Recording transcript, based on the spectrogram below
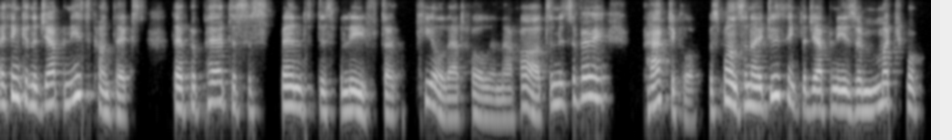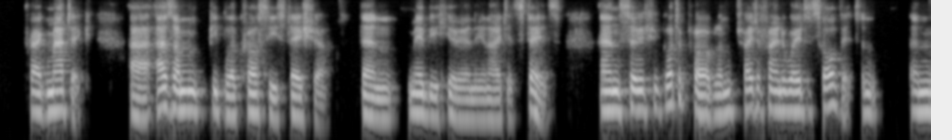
I think in the Japanese context, they're prepared to suspend disbelief, to heal that hole in their hearts. And it's a very practical response. And I do think the Japanese are much more pragmatic, uh, as are people across East Asia, than maybe here in the United States. And so if you've got a problem, try to find a way to solve it and, and,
